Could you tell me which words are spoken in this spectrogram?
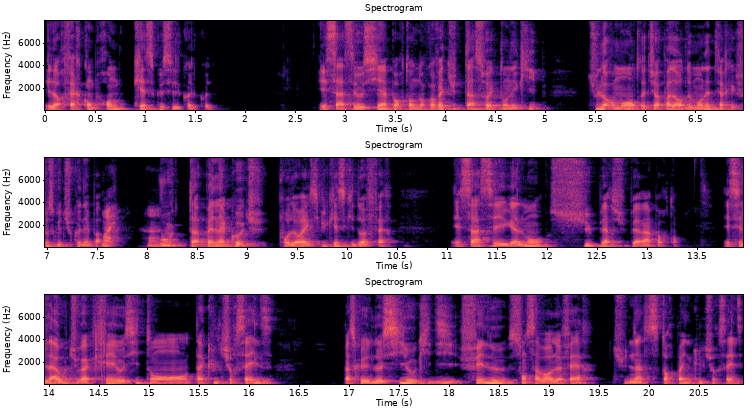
et leur faire comprendre qu'est-ce que c'est le call call. Et ça, c'est aussi important. Donc en fait, tu t'assois avec ton équipe, tu leur montres et tu vas pas leur demander de faire quelque chose que tu connais pas. Ouais. Ou tu appelles un coach pour leur expliquer ce qu'ils doivent faire. Et ça, c'est également super, super important. Et c'est là où tu vas créer aussi ton, ta culture sales. Parce que le CEO qui dit fais-le sans savoir le faire, tu n'instaures pas une culture sales.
